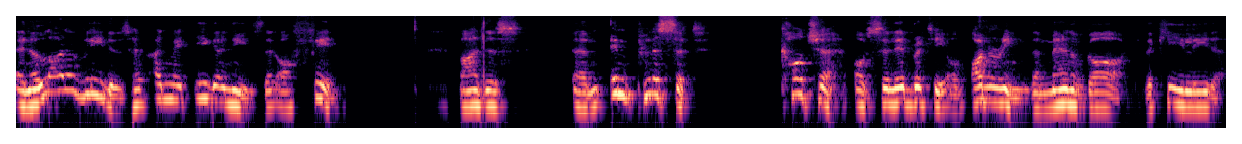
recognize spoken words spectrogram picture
And a lot of leaders have unmet ego needs that are fed by this um, implicit culture of celebrity, of honoring the man of God, the key leader,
